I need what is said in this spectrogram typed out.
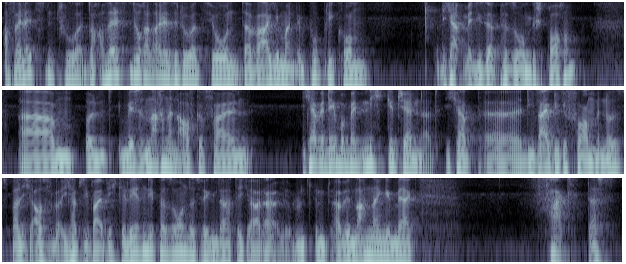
auf der letzten Tour, doch auf der letzten Tour hat eine Situation, da war jemand im Publikum ich habe mit dieser Person gesprochen ähm, und mir ist im Nachhinein aufgefallen, ich habe in dem Moment nicht gegendert. Ich habe äh, die weibliche Form benutzt, weil ich aus, ich habe sie weiblich gelesen, die Person, deswegen dachte ich, ah, da, und, und habe im Nachhinein gemerkt, fuck, das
